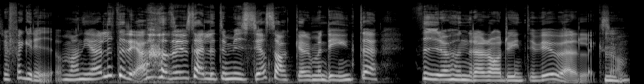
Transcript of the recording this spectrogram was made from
träffar Gry och man gör lite det. Alltså det är så här lite mysiga saker men det är ju inte 400 radiointervjuer. Liksom.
